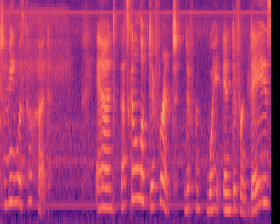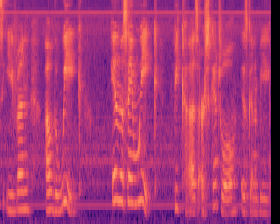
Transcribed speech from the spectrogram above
to meet with God. And that's going to look different, different way in different days even of the week in the same week because our schedule is going to be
